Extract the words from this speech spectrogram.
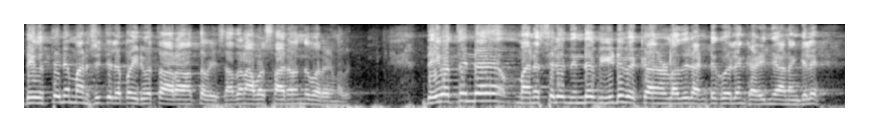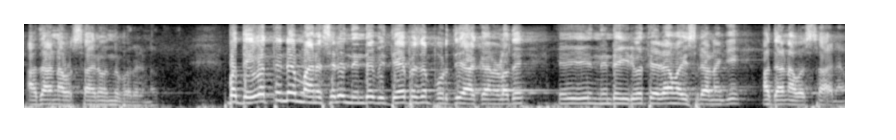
ദൈവത്തിന്റെ മനസ്സിൽ ചിലപ്പോൾ ഇരുപത്തി ആറാമത്തെ വയസ്സ്. അതാണ് അവസാനം എന്ന് പറയുന്നത് ദൈവത്തിന്റെ മനസ്സിൽ നിന്റെ വീട് വെക്കാനുള്ളത് രണ്ട് കൊല്ലം കഴിഞ്ഞാണെങ്കിൽ അതാണ് അവസാനം എന്ന് പറയുന്നത് അപ്പോൾ ദൈവത്തിന്റെ മനസ്സിൽ നിന്റെ വിദ്യാഭ്യാസം പൂർത്തിയാക്കാനുള്ളത് ഈ നിന്റെ ഇരുപത്തേഴാം വയസ്സിലാണെങ്കിൽ അതാണ് അവസാനം.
